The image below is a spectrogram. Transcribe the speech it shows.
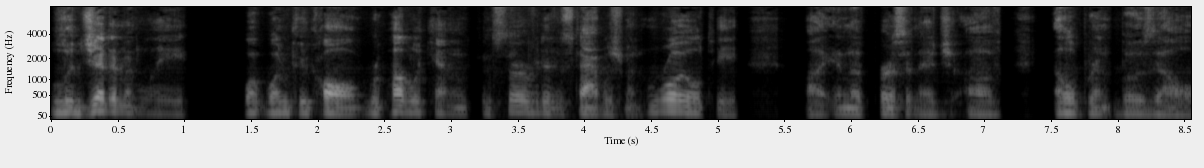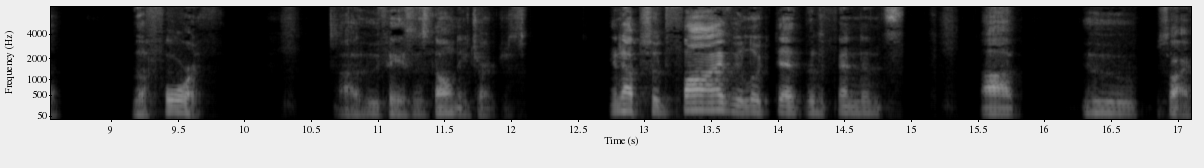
legitimately what one could call Republican conservative establishment royalty uh, in the personage of L. Brent Bozell IV, uh, who faces felony charges. In episode five, we looked at the defendants uh, who, sorry.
